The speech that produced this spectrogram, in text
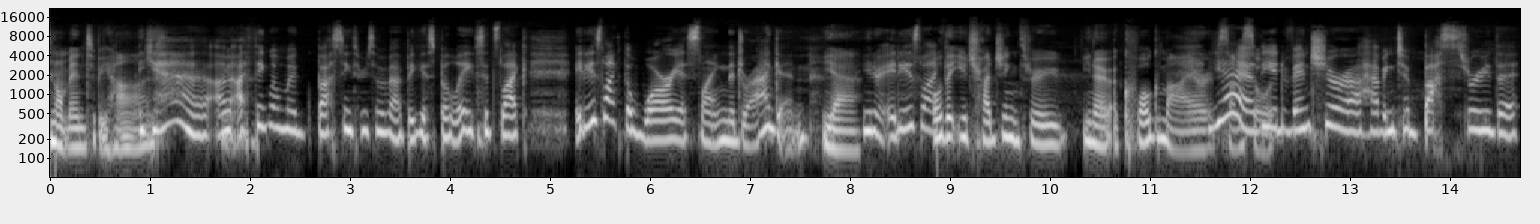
It's not meant to be hard. yeah, I, I think when we're busting through some of our biggest beliefs, it's like it is like the warrior slaying the dragon. Yeah. You know, it is like Or that you're trudging through, you know, a quagmire of yeah, the adventurer having to bust through the,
